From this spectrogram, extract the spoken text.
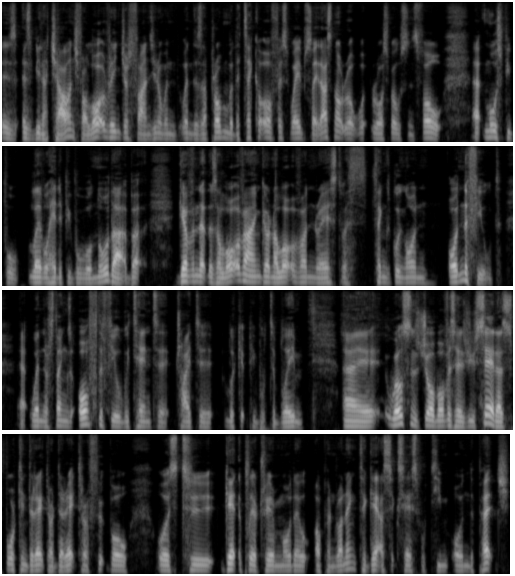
is has been a challenge for a lot of Rangers fans. You know, when, when there's a problem with the ticket office website, that's not Ross Wilson's fault. Uh, most people, level-headed people, will know that. But given that there's a lot of anger and a lot of unrest with things going on on the field, uh, when there's things off the field, we tend to try to look at people to blame. Uh, Wilson's job, obviously, as you said, as sporting director, director of football, was to get the player trainer model up and running, to get a successful team on the pitch,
